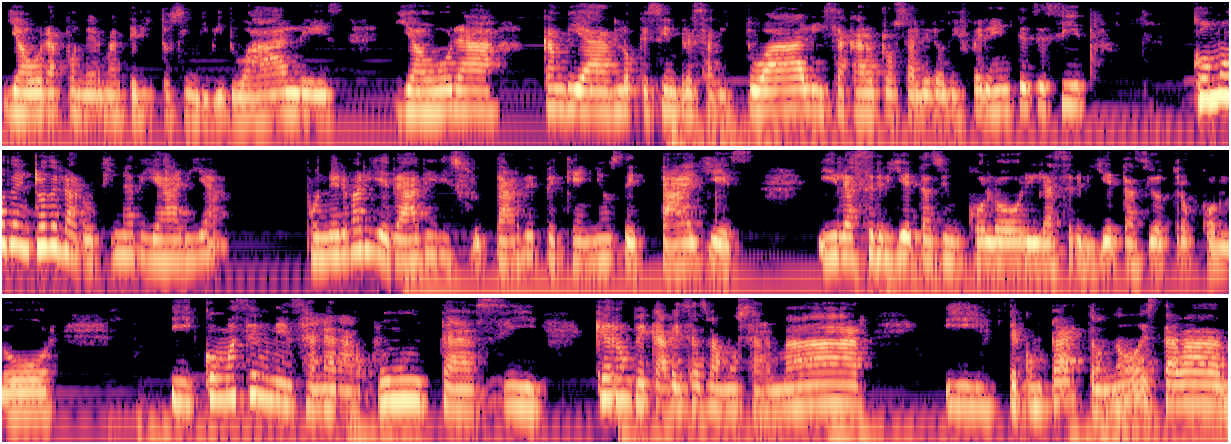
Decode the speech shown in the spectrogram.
y ahora poner mantelitos individuales y ahora cambiar lo que siempre es habitual y sacar otro salero diferente. Es decir, cómo dentro de la rutina diaria poner variedad y disfrutar de pequeños detalles y las servilletas de un color y las servilletas de otro color. Y cómo hacer una ensalada juntas y qué rompecabezas vamos a armar y te comparto, ¿no? Estaba,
